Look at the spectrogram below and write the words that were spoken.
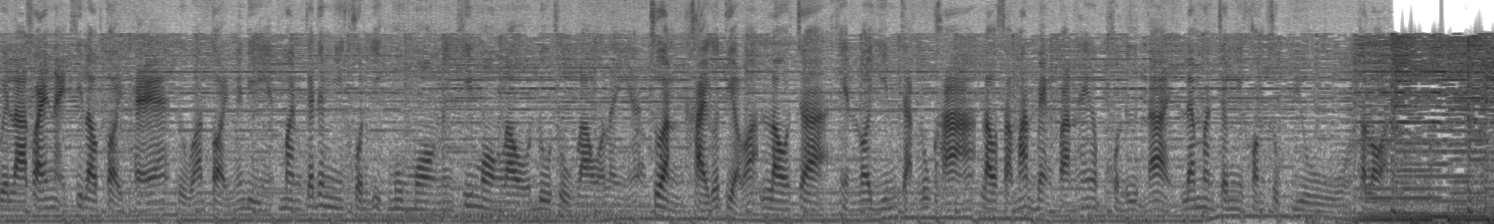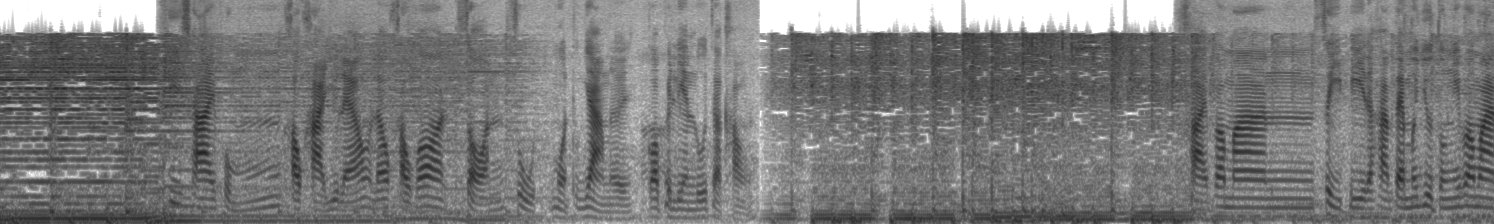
เวลาไฟไหนที่เราต่อยแพ้ หรือว่าต่อยไม่ดีเนี่ยมันก็จะมีคนอีกมุมมองหนึ่งที่มองเราดูถูกเราอะไรเงี้ยส่วนขายก๋วยเตี๋ยวอะเราจะเห็นรอยยิ้มจากลูกค้า เราสามารถแบ่งปันให้กับคนอื่นได้ และมันจะมีความสุขอยู่ตลอดพี่ชายผมเขาขายอยู่แล้ว แล้วเขาก็สอนสูตรหมดทุกอย่างเลย ก็ไปเรียนรู้จากเขา ขายประมาณ 4 ปีแล้วครับ แต่มาอยู่ตรงนี้ประมาณ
